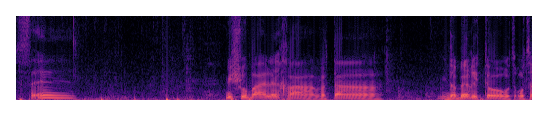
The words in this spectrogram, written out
זה... מישהו בא אליך ואתה מדבר איתו, רוצה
